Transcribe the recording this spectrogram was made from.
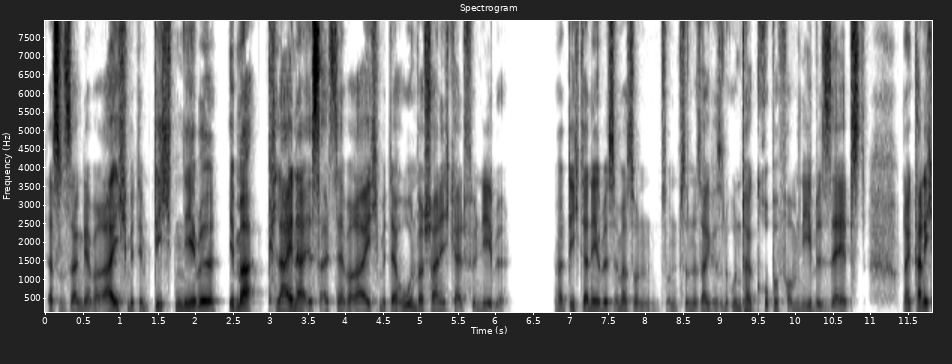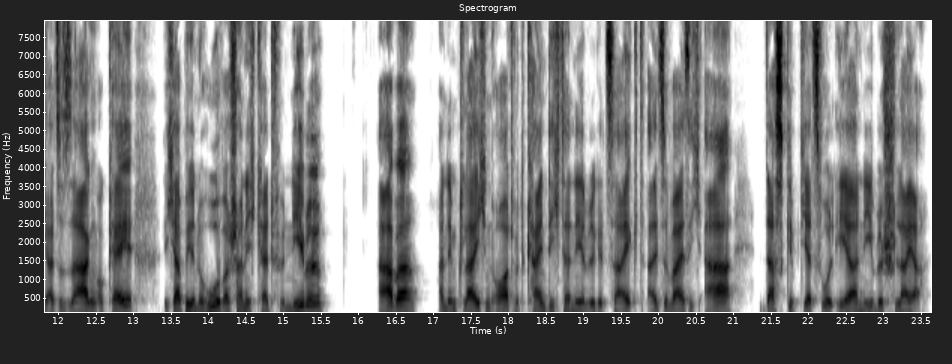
dass sozusagen der Bereich mit dem dichten Nebel immer kleiner ist als der Bereich mit der hohen Wahrscheinlichkeit für Nebel. Ne, dichter Nebel ist immer so, ein, so, ein, so eine, sage ich mal, so eine Untergruppe vom Nebel selbst. Und dann kann ich also sagen, okay, ich habe hier eine hohe Wahrscheinlichkeit für Nebel, aber an dem gleichen Ort wird kein dichter Nebel gezeigt, also weiß ich, ah, das gibt jetzt wohl eher Nebelschleier.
